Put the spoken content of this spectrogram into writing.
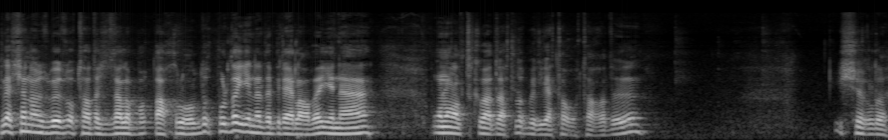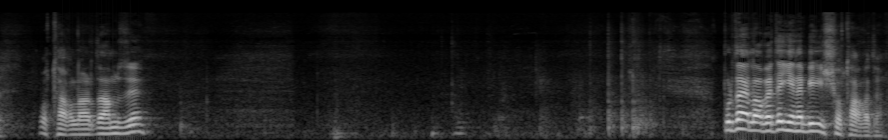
Pləkan öz otaqdakı zala daxil olduq. Burada yenə də bir əlavə, yenə 16 kvadratlıq bir yataq otağıdır. İşıqlı otaqlardamızı. Burada əlavədə yenə bir iş otağıdır.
